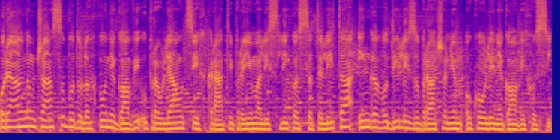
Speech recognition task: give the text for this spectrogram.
V realnem času bodo lahko njegovi upravljavci hkrati prejemali sliko satelita in ga vodili z obračanjem okoli njegovih osi.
